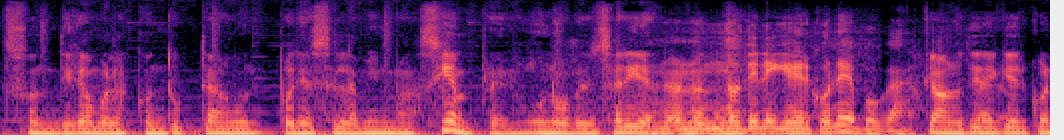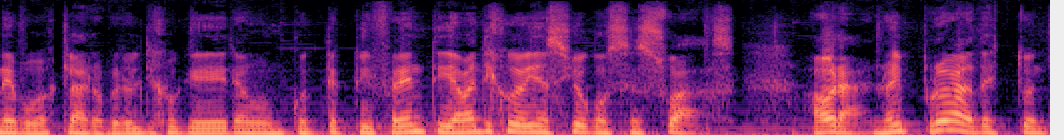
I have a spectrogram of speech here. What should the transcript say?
son, digamos, las conductas podrían ser las mismas siempre, uno pensaría. No, tiene que ver con época. Claro, no tiene que ver con épocas, claro, pero él dijo que era un contexto diferente y además dijo que habían sido consensuadas. Ahora, no hay pruebas de esto en,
